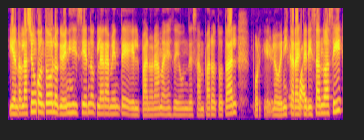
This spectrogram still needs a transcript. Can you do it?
Y en relación con todo lo que venís diciendo, claramente el panorama es de un desamparo total, porque lo venís caracterizando así.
